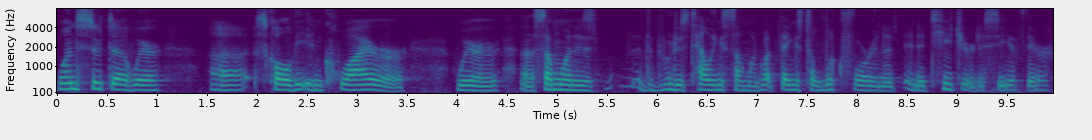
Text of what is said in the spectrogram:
One sutta where uh, it's called the Inquirer, where uh, someone is the Buddha is telling someone what things to look for in a, in a teacher to see if they're,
